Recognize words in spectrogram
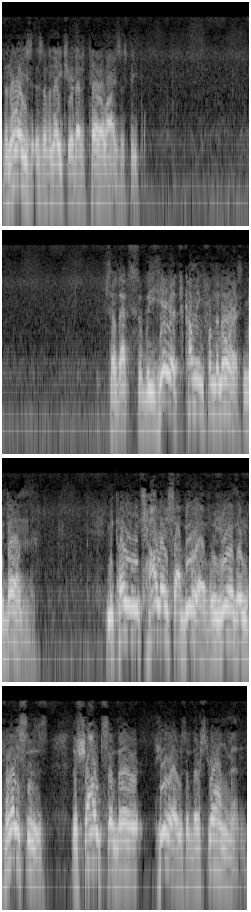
The noise is of a nature that it paralyzes people. So that's, we hear it coming from the north, Midon. Mikol Mitzhalo Sabirov, we hear the voices, the shouts of their heroes, of their strong men.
